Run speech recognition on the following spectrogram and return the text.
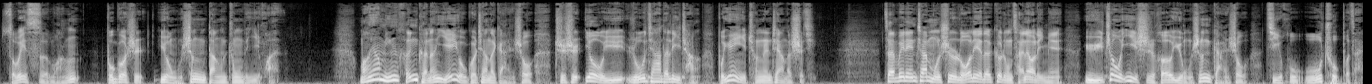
所谓死亡，不过是永生当中的一环。王阳明很可能也有过这样的感受，只是囿于儒家的立场，不愿意承认这样的事情。在威廉·詹姆士罗列的各种材料里面，宇宙意识和永生感受几乎无处不在。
